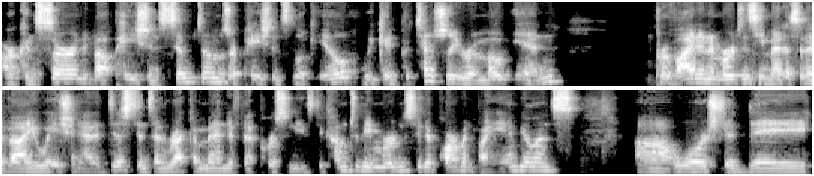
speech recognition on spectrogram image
are concerned about patient symptoms or patients look ill, we could potentially remote in, provide an emergency medicine evaluation at a distance, and recommend if that person needs to come to the emergency department by ambulance uh, or should they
